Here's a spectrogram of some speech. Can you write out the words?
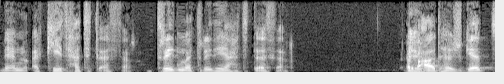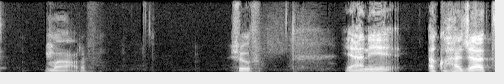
لأنه أكيد حتتأثر. تريد ما تريد هي حتتأثر. أيوة. أبعادها إيش قد؟ ما أعرف. شوف يعني أكو حاجات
